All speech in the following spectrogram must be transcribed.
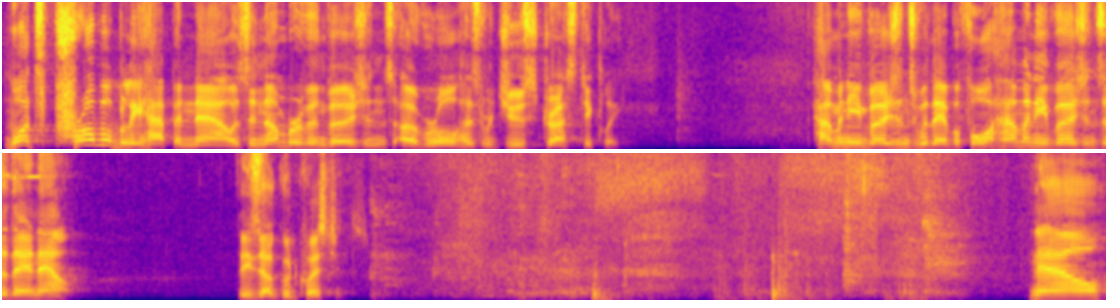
What's probably happened now is the number of inversions overall has reduced drastically. How many inversions were there before? How many inversions are there now? These are good questions. now,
